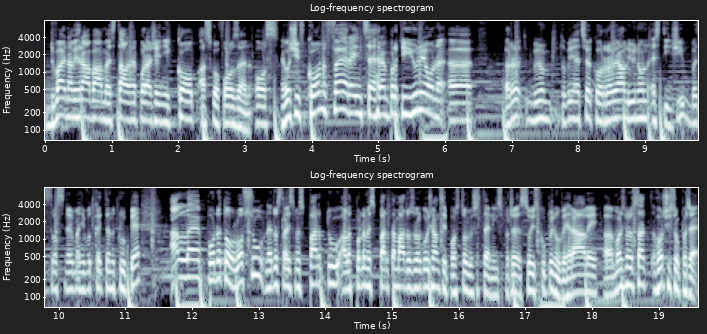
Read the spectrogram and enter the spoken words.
2 1 vyhráváme, stále neporažení Kop a Skofolzen Os. Nejhorší v Ukrajince, hrajeme proti Union, uh, R, to, by, to něco jako Royal Union STG, vůbec vlastně nevím ani odkud ten klub je, ale podle toho losu nedostali jsme Spartu, ale podle mě Sparta má dost velkou šanci postoupit přes ten Nice, protože svoji skupinu vyhráli. Uh, mohli jsme dostat horší soupeře.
